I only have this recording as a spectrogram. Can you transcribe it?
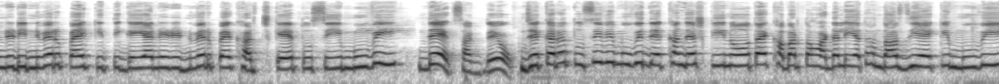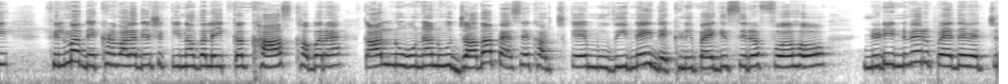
99 ਰੁਪਏ ਕੀਤੀ ਗਈ ਹੈ 99 ਰੁਪਏ ਖਰਚ ਕੇ ਤੁਸੀਂ ਮੂਵੀ ਦੇਖ ਸਕਦੇ ਹੋ। ਜੇਕਰ ਤੁਸੀਂ ਵੀ ਮੂਵੀ ਦੇਖਣ ਦੇ ਸ਼ੌਕੀਨ ਹੋ ਤਾਂ ਇਹ ਖਬਰ ਤੁਹਾਡੇ ਲਈ ਹੈ ਤੁਹਾਨੂੰ ਦੱਸ ਦਈਏ ਕਿ ਮੂਵੀ ਫਿਲਮਾਂ ਦੇਖਣ ਵਾਲਿਆਂ ਦੇ ਸ਼ੌਕੀਨਾਂ ਦੇ ਲਈ ਇੱਕ ਖਾਸ ਖਬਰ ਹੈ। ਕੱਲ ਨੂੰ ਉਹਨਾਂ ਨੂੰ ਜ਼ਿਆਦਾ ਪੈਸੇ ਖਰਚ ਕੇ ਮੂਵੀ ਨਹੀਂ ਦੇਖਣੀ ਪਏਗੀ, ਸਿਰਫ ਉਹ 99 ਰੁਪਏ ਦੇ ਵਿੱਚ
